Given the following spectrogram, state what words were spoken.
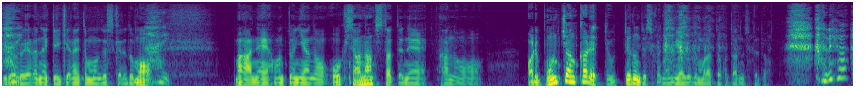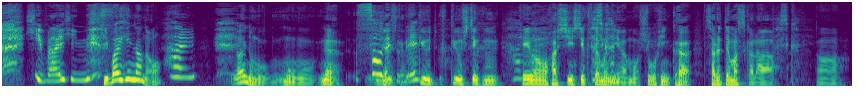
い。ろいろやらなきゃいけないと思うんですけれども、はい、まあね本当にあの大木さんはなんつったってねあのあれボンちゃんカレーって売ってるんですかね？お土産でもらったことあるんですけど。あれは非売品です。非売品なの？はい、ああいうのももうねそうですね。普及普及していく K1 を発信していくためにはもう商品化されてますから。確かああ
